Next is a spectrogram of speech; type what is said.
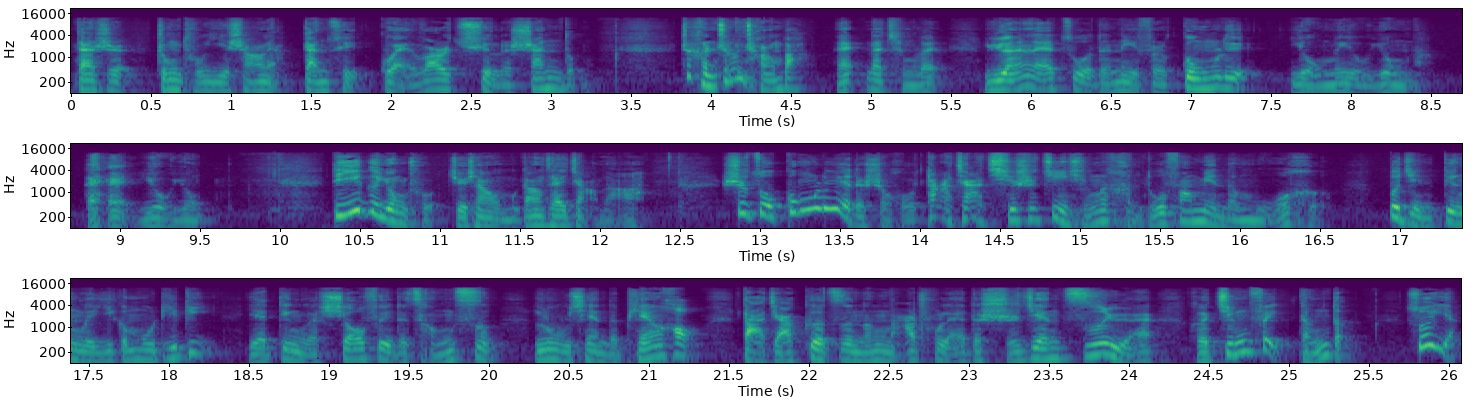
但是中途一商量，干脆拐弯去了山东，这很正常吧？哎，那请问原来做的那份攻略有没有用呢？哎，有用。第一个用处就像我们刚才讲的啊。是做攻略的时候，大家其实进行了很多方面的磨合，不仅定了一个目的地，也定了消费的层次、路线的偏好，大家各自能拿出来的时间、资源和经费等等。所以啊，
